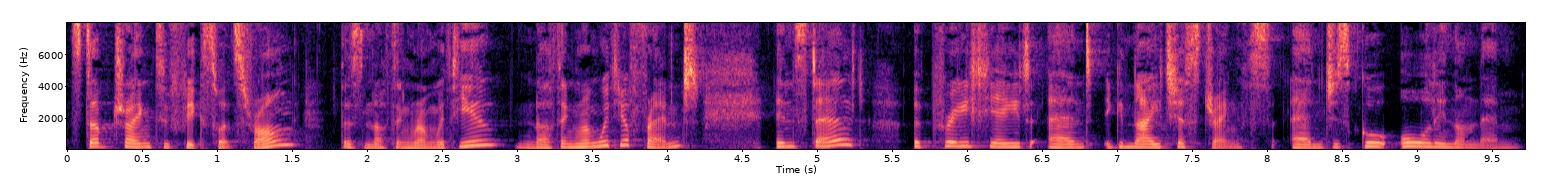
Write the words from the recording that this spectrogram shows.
stop trying to fix what's wrong. There's nothing wrong with you, nothing wrong with your French. Instead, appreciate and ignite your strengths and just go all in on them.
